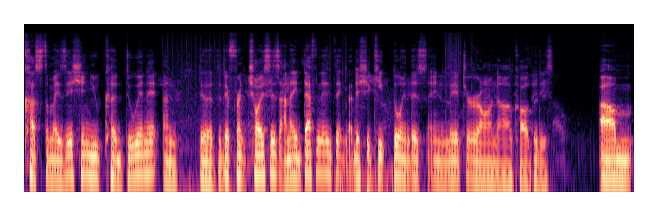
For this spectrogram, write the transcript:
customization you could do in it and the, the different choices and i definitely think that they should keep doing this in later on uh call of duties. Um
